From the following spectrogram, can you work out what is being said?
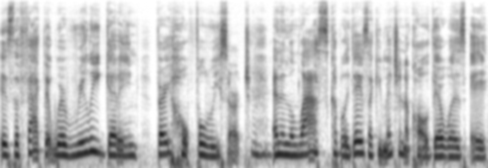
is the fact that we're really getting very hopeful research. Mm-hmm. And in the last couple of days, like you mentioned, Nicole, there was a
